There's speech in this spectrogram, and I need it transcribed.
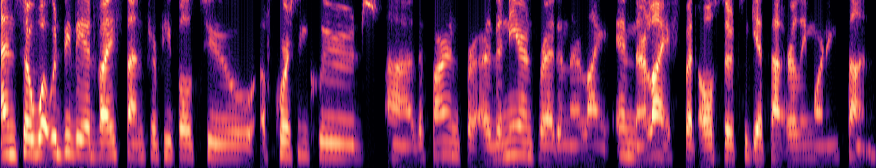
And so, what would be the advice then for people to, of course, include uh, the far infrared or the near infrared in their life in their life, but also to get that early morning sun?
